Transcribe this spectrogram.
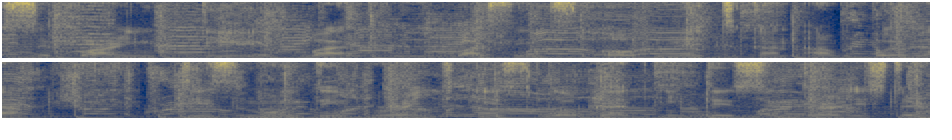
separating the basins of Mexican and Puebla. This mountain range is located in the central eastern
